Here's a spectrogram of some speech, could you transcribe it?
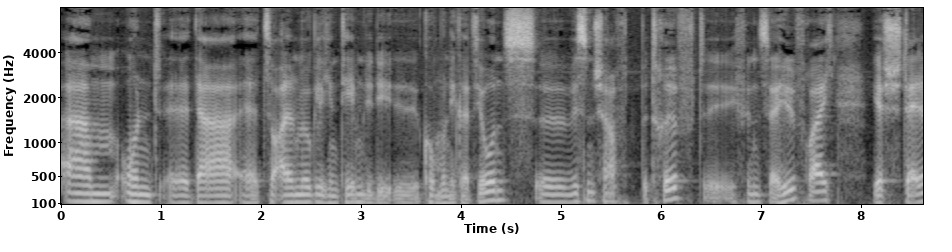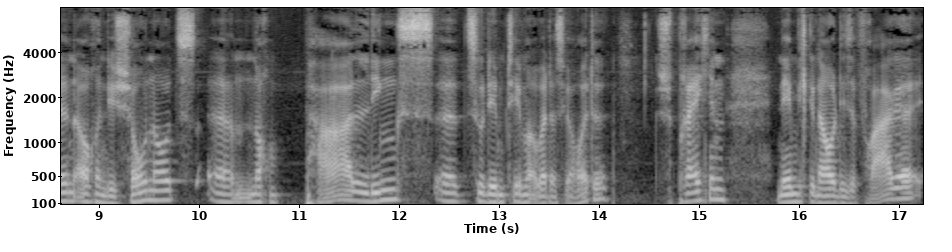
Ähm, und äh, da äh, zu allen möglichen Themen, die die Kommunikationswissenschaft äh, betrifft. Ich finde es sehr hilfreich. Wir stellen auch in die Show Notes äh, noch ein paar Links äh, zu dem Thema, über das wir heute sprechen nämlich genau diese Frage,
